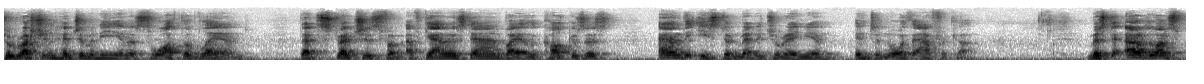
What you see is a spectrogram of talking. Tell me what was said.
to Russian hegemony in a swath of land that stretches from Afghanistan via the Caucasus and the eastern Mediterranean into North Africa. Mr. Erdogan's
